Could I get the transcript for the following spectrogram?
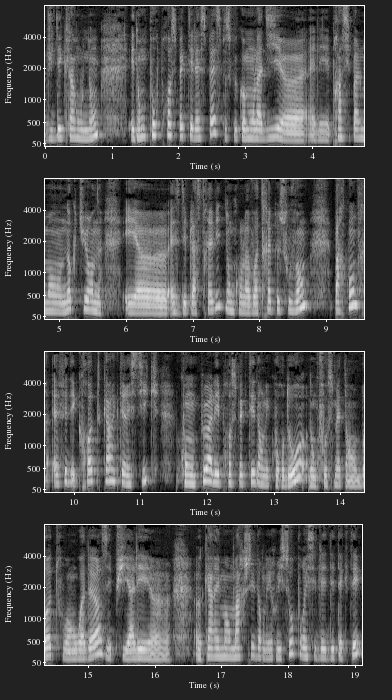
du déclin ou non. Et donc pour prospecter l'espèce, parce que comme on l'a dit, elle est principalement nocturne et euh, elle se déplace très vite, donc on la voit très peu souvent. Par contre, elle fait des crottes caractéristiques qu'on peut aller prospecter dans les cours d'eau. Donc faut se mettre en bottes ou en waders et puis aller euh, euh, carrément marcher dans les ruisseaux pour essayer de les détecter.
